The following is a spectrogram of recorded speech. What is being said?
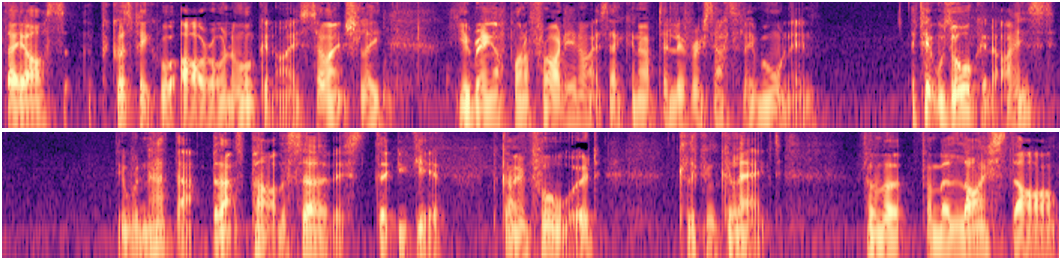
they are, because people are unorganised. So actually, you bring up on a Friday night, say, can have delivery Saturday morning? If it was organised, you wouldn't have that. But that's part of the service that you give. But going forward, click and collect, from a, from a lifestyle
